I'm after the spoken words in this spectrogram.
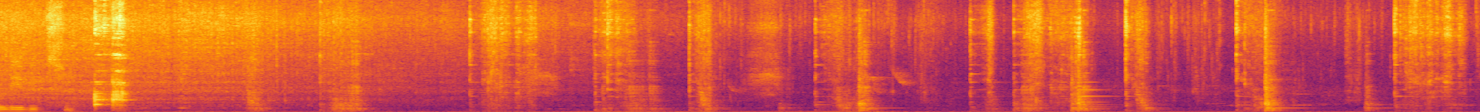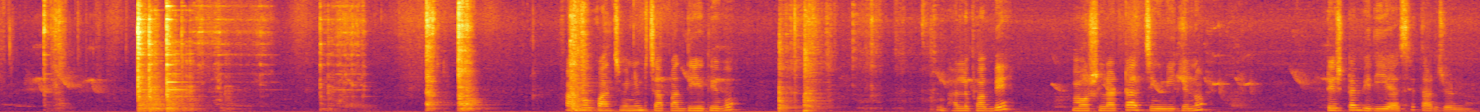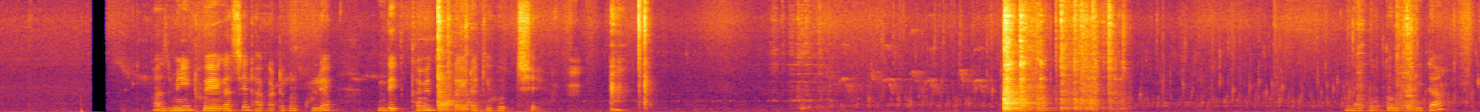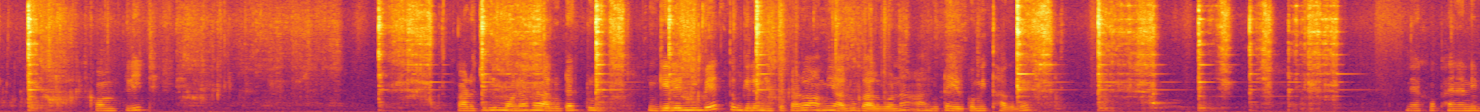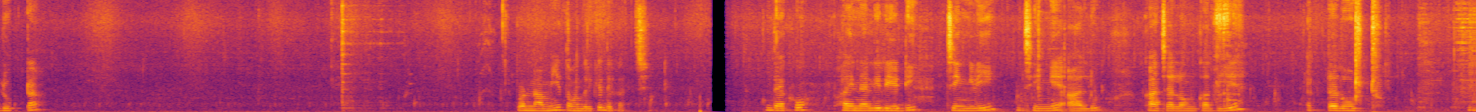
জল দিয়ে দিচ্ছি। আরও পাঁচ মিনিট চাপা দিয়ে দেব। ভালোভাবে মশলাটা চিংড়ি যেন টেস্টটা বেরিয়ে আসে তার জন্য। পাঁচ মিনিট হয়ে গেছে, ঢাকাটা এবার খুলে দেখতে হবে তরকারিটা কি হচ্ছে। দেখো তরকারিটা কমপ্লিট কারও যদি মনে হয় আলুটা একটু গেলে নিবে, তো গেলে নিতে পারো। আমি আলু গালবো না, আলুটা এরকমই থাকবে। দেখো ফাইনালি লুকটা এরপর নামিয়ে তোমাদেরকে দেখাচ্ছি। দেখো ফাইনালি রেডি চিংড়ি, ঝিঙে, আলু, কাঁচা লঙ্কা দিয়ে একটা রোস্ট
